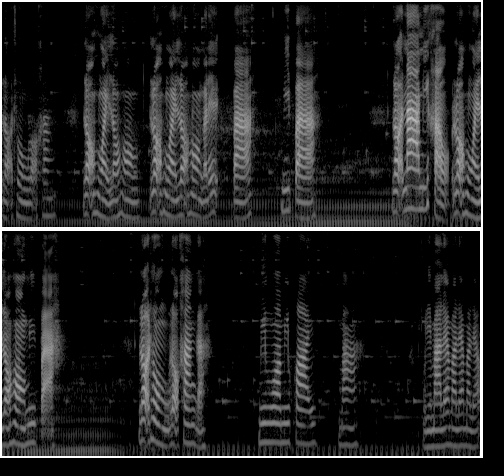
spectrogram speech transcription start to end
เลาะทงเลาะคังเลาะหวยเลาะห้องเลาะหวยเลาะห้องก็ได้ปลามีปลาเลาะหน้ามีเขาเลาะหวยเลาะห้องมีปลาเลาะทงเลาะคังกะ มีงัวมีควายมาวันนี้มาแล้วมาแล้วมาแล้ว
